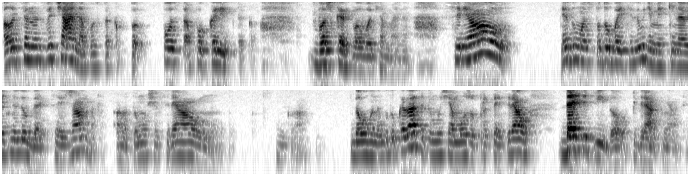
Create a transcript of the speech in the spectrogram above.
Але це незвичайна постапокаліптика. Важке слово для мене. Серіал, я думаю, сподобається людям, які навіть не люблять цей жанр, тому що серіал класний. Довго не буду казати, тому що я можу про цей серіал 10 відео підряд зняти.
